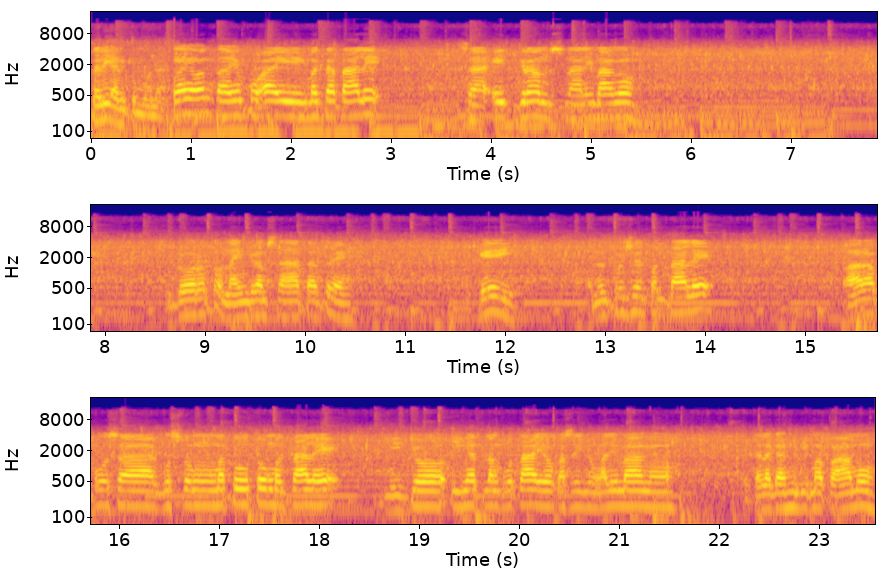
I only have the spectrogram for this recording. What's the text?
talian ko muna. Ngayon, tayo po ay magtatali sa 8 grams na limango. Siguro to, 9 grams na ata to eh. Okay. Ganun po siya pagtali. Para po sa gustong matutong magtali, medyo ingat lang po tayo kasi yung alimango ay talagang hindi mapaamo.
